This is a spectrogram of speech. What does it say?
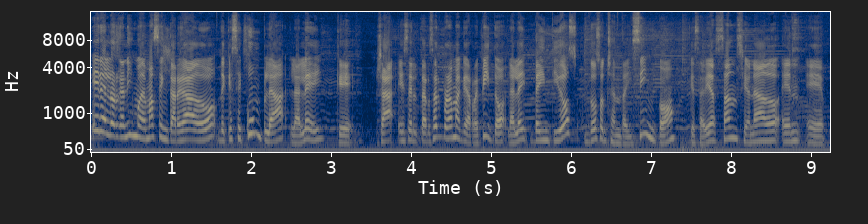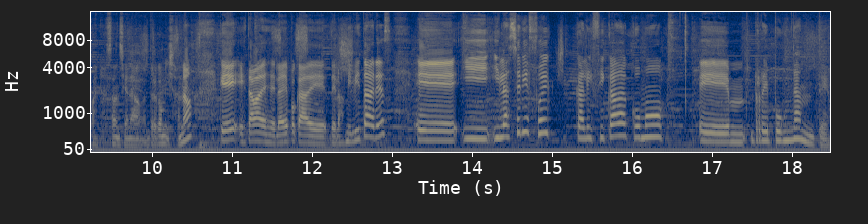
era el organismo además encargado de que se cumpla la ley que ya es el tercer programa que repito, la ley 22285, que se había sancionado en, eh, bueno, sancionado, entre comillas, ¿no? Que estaba desde la época de, de los militares. eh, y, y la serie fue calificada como eh, repugnante.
